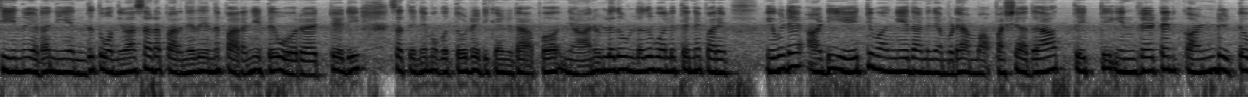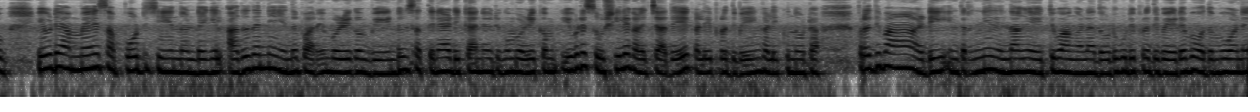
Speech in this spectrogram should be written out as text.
ചെയ്യുന്നു? എടാ നീ എന്ത് തോന്നിവാസാടാ പറഞ്ഞത്? എന്ന് പറഞ്ഞിട്ട് ഒരൊറ്റടി സത്യന്റെ മുഖത്തോട് അടിക്കാനിട്ടാ അപ്പോൾ ഞാനുള്ളത് ഉള്ളതുപോലെ തന്നെ പറയും. ഇവിടെ അടി ഏറ്റുവാങ്ങിയതാണ് നമ്മുടെ അമ്മ. പക്ഷെ അത് ആ തെറ്റ് ഇന്ദ്രേട്ടൻ കണ്ടിട്ടും ഇവിടെ അമ്മയെ സപ്പോർട്ട് ചെയ്യുന്നുണ്ടെങ്കിൽ അത് തന്നെ എന്ന് പറയുമ്പോഴേക്കും വീണ്ടും സത്യനെ അടിക്കാൻ ഒരുങ്ങുമ്പോഴേക്കും ഇവിടെ സുശീല കളിച്ച അതേ കളി പ്രതിഭയും കളിക്കുന്നു കേട്ടോ പ്രതിഭ ആ അടി ഇന്ദ്രനിൽ നിന്ന് അങ്ങ് ഏറ്റുവാങ്ങണം. അതോടുകൂടി പ്രതിഭയുടെ ബോധം പോവാണ്.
